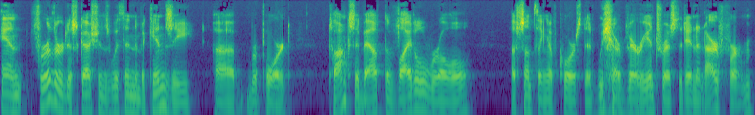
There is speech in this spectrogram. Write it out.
And further discussions within the McKinsey uh, report talks about the vital role of something, of course, that we are very interested in in our firm,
